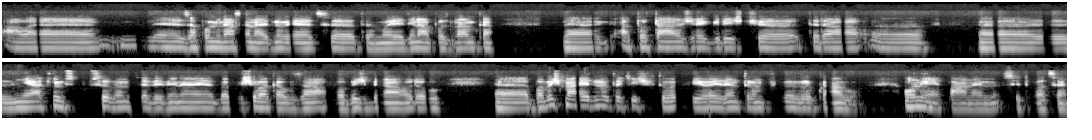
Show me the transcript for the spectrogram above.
ale eh, zapomíná se na jednu věc, eh, to je moje jediná poznámka, a to ta, že když teda nějakým způsobem se vyvine Babišova kauza a Babiš by náhodou Babiš má jednu totiž v tuhle chvíli jeden trumf v rukávu. On je pánem situace,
